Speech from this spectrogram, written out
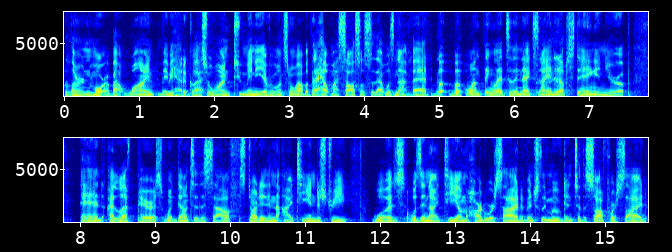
learn more about wine. Maybe had a glass of wine too many every once in a while, but that helped my salsa, so that was not bad. but but one thing led to the next, and I ended up staying in Europe. And I left Paris, went down to the south, started in the IT industry, was was in IT on the hardware side, eventually moved into the software side.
